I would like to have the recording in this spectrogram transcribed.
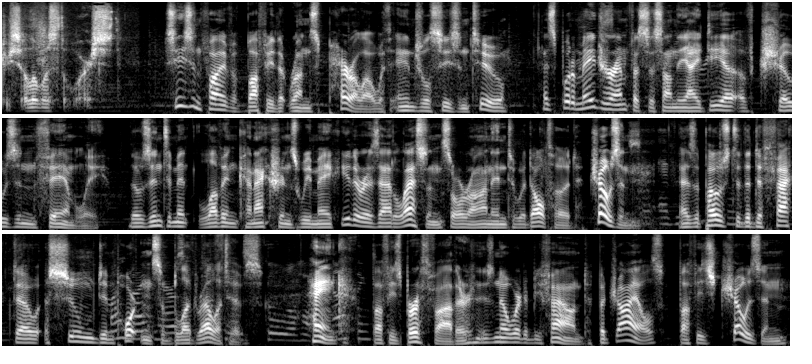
Drusilla was the worst. Season 5 of Buffy, that runs parallel with Angel Season 2, has put a major emphasis on the idea of chosen family. those intimate, loving connections we make either as adolescents or on into adulthood. Chosen, as opposed to the de facto assumed importance of blood relatives. Hank, Buffy's birth father, is nowhere to be found, but Giles, Buffy's chosen,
